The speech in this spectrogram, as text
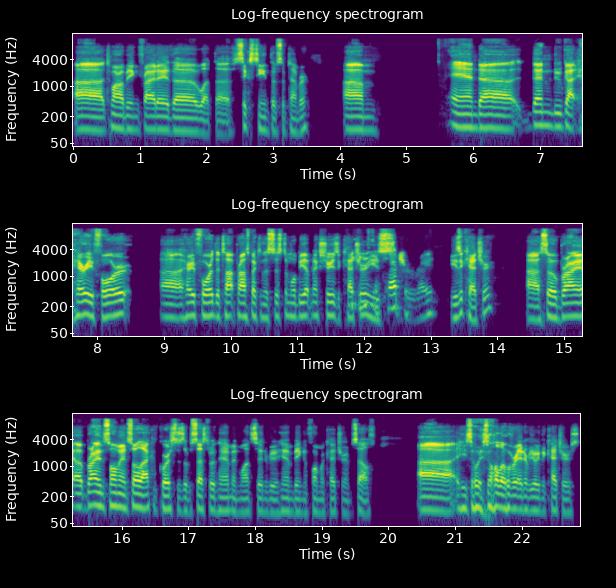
Uh, tomorrow being Friday, the what the 16th of September. Um, and uh, then we've got Harry Ford. Uh, Harry Ford, the top prospect in the system, will be up next year. He's a catcher. He's, He's a catcher, right? he's a catcher. Uh, so Brian uh, Brian Soulman Solak, of course, is obsessed with him and wants to interview him, being a former catcher himself. Uh, he's always all over interviewing the catchers.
